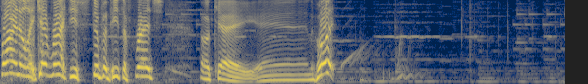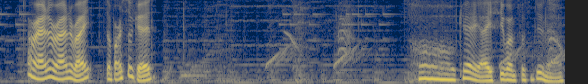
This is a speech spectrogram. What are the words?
Finally, get wrecked, you stupid piece of fridge! Okay, and... What? Alright, alright, alright. So far, so good. Okay, I see what I'm supposed to do now.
